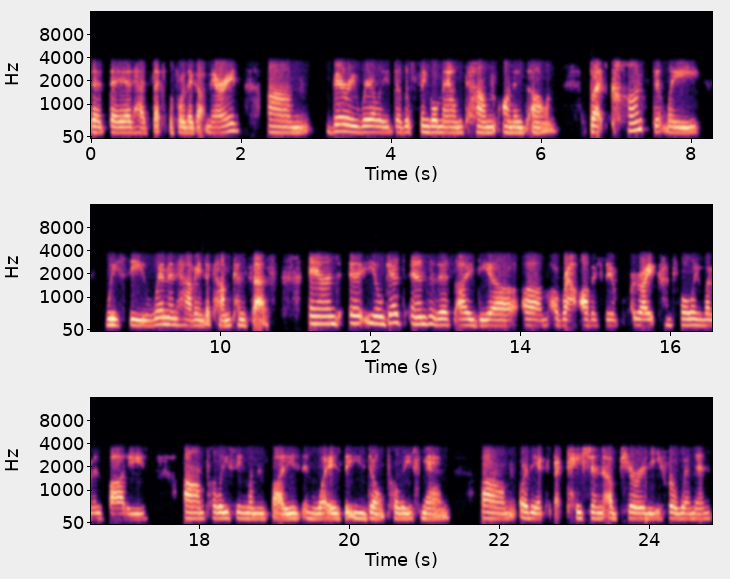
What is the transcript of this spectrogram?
that they had had sex before they got married. Um, very rarely does a single man come on his own, but constantly we see women having to come confess. And it, you know, gets into this idea um, around obviously, right, controlling women's bodies, um, policing women's bodies in ways that you don't police men, um, or the expectation of purity for women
